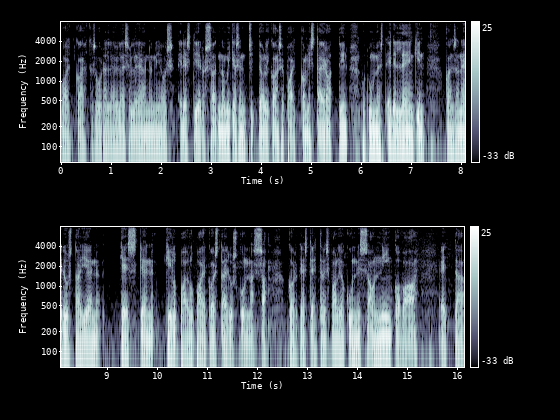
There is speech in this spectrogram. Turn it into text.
vaikka ehkä suurelle yleisölle ei aina niin olisi edes tiedossa, että no mikä se nyt sitten olikaan se paikka, mistä erottiin. Mutta mun mielestä edelleenkin kansanedustajien kesken kilpailupaikoista eduskunnassa korkeissa tehtävissä valiokunnissa on niin kovaa, että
